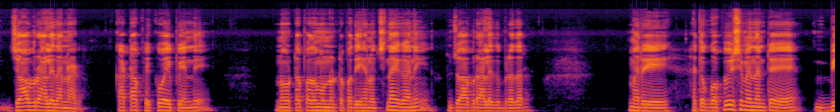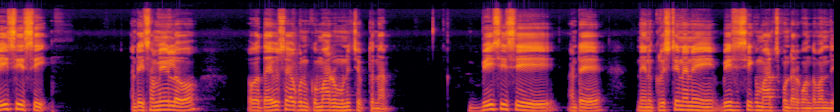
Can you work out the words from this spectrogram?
జాబ్ రాలేదన్నాడు. కట్ ఆఫ్ ఎక్కువైపోయింది. నూట పదమూడు నూట పదిహేను వచ్చినాయి కానీ జాబ్ రాలేదు బ్రదర్. మరి అయితే ఒక గొప్ప విషయం ఏంటంటే బీసీసీ అంటే ఈ సమయంలో ఒక దైవ సేవకుని కుమారుని గురించి చెప్తున్నాను. బీసీసీ అంటే నేను క్రిస్టియన్ అని బీసీసీకి మార్చుకుంటారు కొంతమంది.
